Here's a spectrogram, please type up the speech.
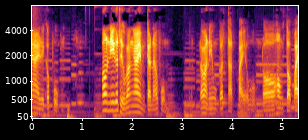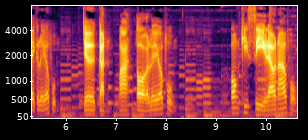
ง่าย ๆ เลยครับผม ห้องนี้ก็ถือว่าง่ายเหมือนกันนะผม ระหว่างนี้ผมก็ตัดไปครับผม รอห้องต่อไปกันเลยครับผม เจอกัน มาต่อกันเลยครับผม ห้องที่สี่แล้วนะครับผม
